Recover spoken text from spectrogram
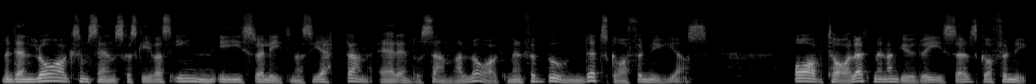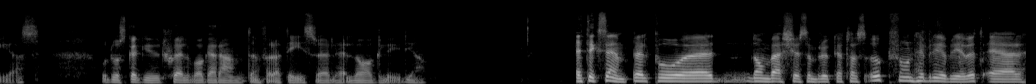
Men den lag som sen ska skrivas in i israeliternas hjärtan är ändå samma lag, men förbundet ska förnyas. Avtalet mellan Gud och Israel ska förnyas. Och då ska Gud själv vara garanten för att Israel är laglydiga. Ett exempel på eh, de verser som brukar tas upp från Hebreerbrevet är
